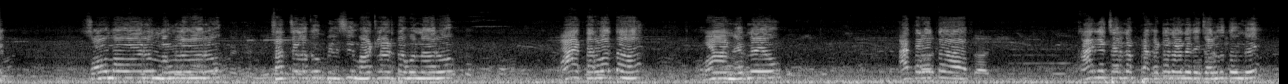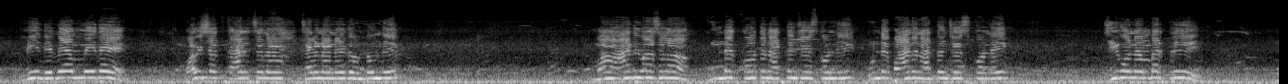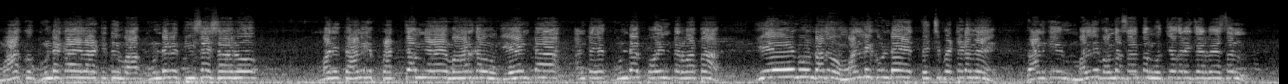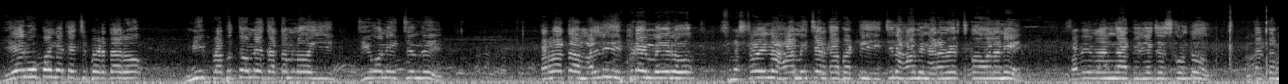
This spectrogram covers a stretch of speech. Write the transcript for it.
సోమవారం మంగళవారం చర్చలకు పిలిచి మాట్లాడతామన్నారు ఆ తర్వాత మా నిర్ణయం ఆ తర్వాత కార్యాచరణ ప్రకటన అనేది జరుగుతుంది. మీ నిర్ణయం మీదే భవిష్యత్ కార్యాచరణ చరణ అనేది ఉంటుంది. మా ఆదివాసుల గుండె కోతను అర్థం చేసుకోండి గుండె బాధను అర్థం చేసుకోండి. జీవో నెంబర్ త్రీ మాకు గుండెకాయ లాంటిది మా గుండెను తీసేశారు. మరి దానికి ప్రత్యామ్నాయ మార్గం ఏంటా అంటే గుండె పోయిన తర్వాత ఏమి ఉండదు. మళ్ళీ గుండె తెచ్చి పెట్టడమే దానికి మళ్ళీ వంద శాతం ఉద్యోగ రిజర్వేషన్ ఏ రూపంలో తెచ్చి పెడతారో మీ ప్రభుత్వమే గతంలో ఈ జీవోని ఇచ్చింది. తర్వాత మళ్ళీ ఇప్పుడే మీరు స్పష్టమైన హామీ ఇచ్చారు కాబట్టి ఇచ్చిన హామీ నెరవేర్చుకోవాలని సవినంగా తెలియజేసుకుంటూ ఇంతటితో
